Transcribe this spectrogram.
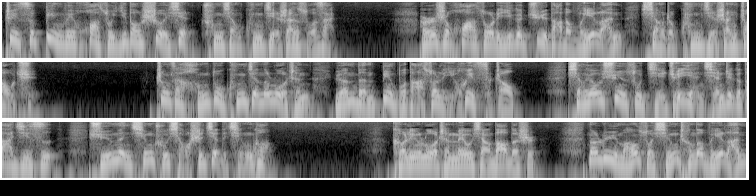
这次并未化作一道射线冲向空界山所在，而是化作了一个巨大的围栏，向着空界山照去。正在横渡空间的洛尘原本并不打算理会此招，想要迅速解决眼前这个大祭司，询问清楚小世界的情况。可令洛尘没有想到的是。那绿芒所形成的围栏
